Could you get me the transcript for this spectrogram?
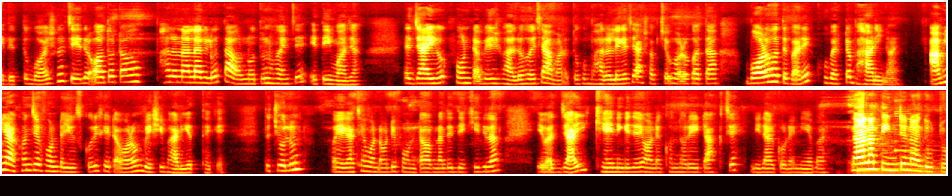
এদের তো বয়স হয়েছে, এদের অতটাও ভালো না লাগল তাও নতুন হয়েছে, এতেই মজা। যাই হোক, ফোনটা বেশ ভালো হয়েছে, আমারও তো খুব ভালো লেগেছে। আর সবচেয়ে বড় কথা, বড় হতে পারে খুব একটা ভারী নয়। আমি এখন যে ফোনটা ইউজ করি সেটা বরং বেশি ভারী এর থেকে। তো চলুন হয়ে গেছে মোটামুটি ফোনটাও আপনাদের দেখিয়ে দিলাম। এবার যাই খেয়ে নিয়ে যাই অনেকক্ষণ ধরেই ডাকছে ডিনার করে নিয়ে এবার। না না তিনটে নয় দুটো।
